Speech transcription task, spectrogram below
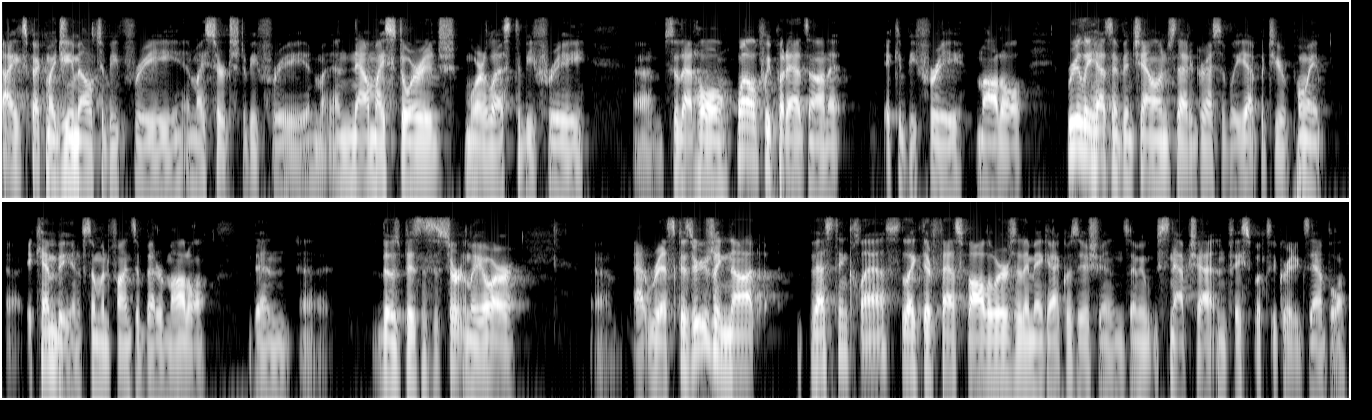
I expect my Gmail to be free and my search to be free, and, my, and now my storage more or less to be free. Um, so that whole well, if we put ads on it, it could be free model really hasn't been challenged that aggressively yet. But to your point, uh, it can be. And if someone finds a better model, then uh, those businesses certainly are um, at risk because they're usually not best in class. Like they're fast followers or they make acquisitions. I mean, Snapchat and Facebook's a great example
